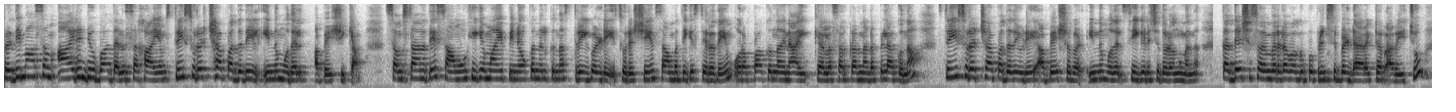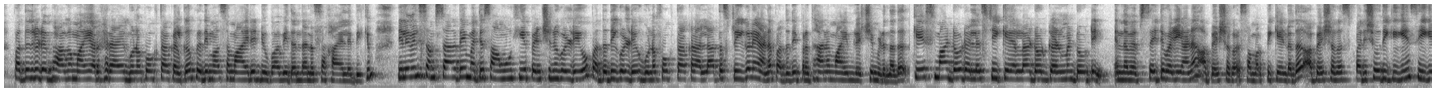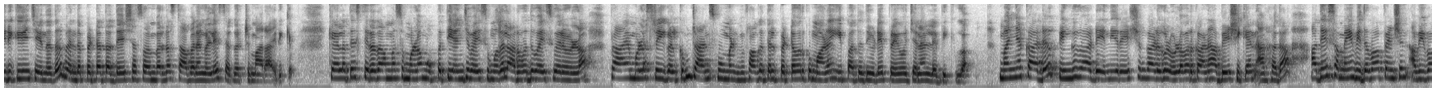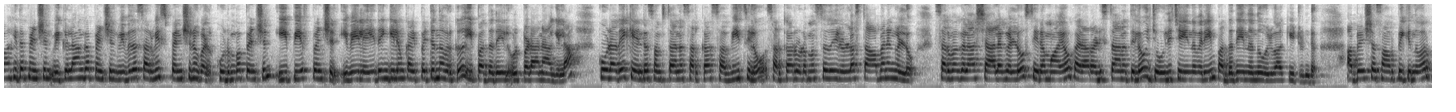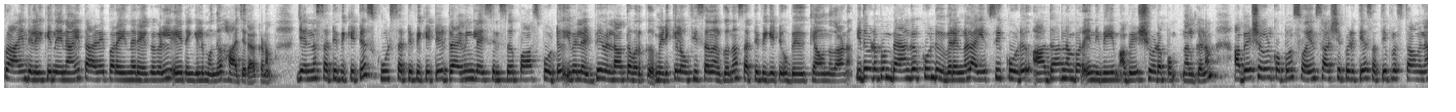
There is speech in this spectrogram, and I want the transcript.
പ്രതിമാസം ആയിരം രൂപ ധനസഹായം സ്ത്രീ സുരക്ഷാ പദ്ധതിയിൽ ഇന്നു മുതൽ അപേക്ഷിക്കാം. സംസ്ഥാനത്തെ സാമൂഹികമായി പിന്നോക്കം നിൽക്കുന്ന സ്ത്രീകളുടെ സുരക്ഷയും സാമ്പത്തിക സ്ഥിരതയും ഉറപ്പാക്കുന്നതിനായി കേരള സർക്കാർ നടപ്പിലാക്കുന്ന സ്ത്രീ സുരക്ഷാ പദ്ധതിയുടെ അപേക്ഷകൾ ഇന്നു മുതൽ സ്വീകരിച്ചു തുടങ്ങുമെന്ന് തദ്ദേശ സ്വയംഭരണ വകുപ്പ് പ്രിൻസിപ്പൽ ഡയറക്ടർ അറിയിച്ചു. പദ്ധതിയുടെ ഭാഗമായി അർഹരായ ഗുണഭോക്താക്കൾക്ക് പ്രതിമാസം ആയിരം രൂപ വീതം ധനസഹായം ലഭിക്കും. നിലവിൽ സംസ്ഥാനത്തെ മറ്റ് സാമൂഹിക പെൻഷനുകളുടെയോ പദ്ധതികളുടെയോ ഗുണഭോക്താക്കളല്ലാത്ത സ്ത്രീകളെയാണ് പദ്ധതി പ്രധാനമായും ലക്ഷ്യമിടുന്നത്. K smart dot L S T Kerala dot government dot in എന്ന വെബ്സൈറ്റ് വഴിയാണ് അപേക്ഷകൾ സമർപ്പിക്കേണ്ടത്. അപേക്ഷകൾ പരിശോധിക്കുകയും സ്വീകരിക്കുകയും ചെയ്യുന്നത് ബന്ധപ്പെട്ട തദ്ദേശ സ്വയംഭരണ സ്ഥാപനങ്ങളിലെ സെക്രട്ടറിമാരായിരിക്കും. കേരളത്തിൽ സ്ഥിരതാമസമുള്ള മുപ്പത്തിയഞ്ച് വയസ്സ് മുതൽ അറുപത് വയസ്സ് വരെയുള്ള പ്രായമുള്ള സ്ത്രീകൾക്കും ട്രാൻസ് വിഭാഗത്തിൽപ്പെട്ടവർക്കുമാണ് ഈ പദ്ധതിയുടെ പ്രയോജനം ലഭിക്കുക. മഞ്ഞ കാർഡ് പിങ്ക് കാർഡ് എന്നീ റേഷൻ കാർഡുകൾ ഉള്ളവർക്കാണ് അപേക്ഷിക്കാൻ അർഹത. അതേസമയം വിധവാ പെൻഷൻ അവിവാഹിത പെൻഷൻ വികലാംഗ പെൻഷൻ വിവിധ സർവീസ് പെൻഷനുകൾ കുടുംബ pension E P F pension ഇവയിൽ ഏതെങ്കിലും കൈപ്പറ്റുന്നവർക്ക് ഈ പദ്ധതിയിൽ ഉൾപ്പെടാനാകില്ല. കൂടാതെ കേന്ദ്ര സംസ്ഥാന സർക്കാർ സർവീസിലോ സർക്കാർ ഉടമസ്ഥതയിലുള്ള സ്ഥാപനങ്ങളിലോ സർവകലാശാലകളിലോ സ്ഥിരമായോ കരാർ അടിസ്ഥാനത്തിലോ ജോലി ചെയ്യുന്നവരെയും പദ്ധതിയിൽ നിന്ന് ഒഴിവാക്കിയിട്ടുണ്ട്. അപേക്ഷ സമർപ്പിക്കുന്നവർ പ്രായം തെളിയിക്കുന്നതിനായി താഴെ പറയുന്ന രേഖകളിൽ ഏതെങ്കിലും ഒന്ന് ഹാജരാക്കണം. ജനന certificate school certificate driving licence passport ഇവ ലഭ്യമല്ലാത്തവർക്ക് മെഡിക്കൽ ഓഫീസർ നൽകുന്ന സർട്ടിഫിക്കറ്റ് ഉപയോഗിക്കാവുന്നതാണ്. ഇതോടൊപ്പം ബാങ്ക് അക്കൗണ്ട് വിവരങ്ങൾ ഐ കോഡ് ആധാർ നമ്പർ എന്നിവയും അപേക്ഷയോടൊപ്പം നൽകണം. അപേക്ഷകൾക്കൊപ്പം സ്വയം സാക്ഷ്യപ്പെടുത്തിയ സത്യപ്രസ്താവന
